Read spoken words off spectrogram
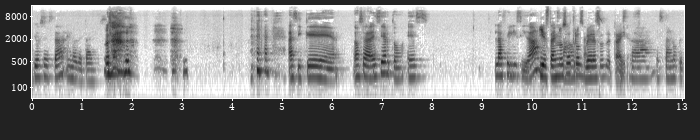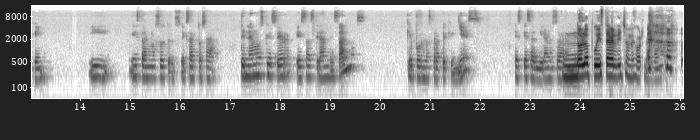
Dios está en los detalles. Así que, o sea, es cierto, es la felicidad. Y está en nosotros ver esos detalles. Está, está en lo pequeño. Y, y está en nosotros, exacto. O sea, tenemos que ser esas grandes almas que por nuestra pequeñez es que se admira nuestra No lo pudiste haber dicho mejor.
